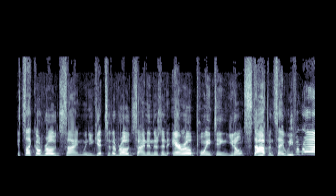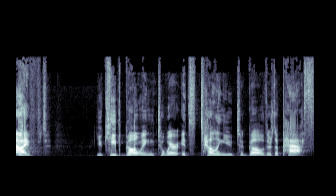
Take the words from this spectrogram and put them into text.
It's like a road sign. When you get to the road sign and there's an arrow pointing, you don't stop and say, We've arrived. You keep going to where it's telling you to go. There's a path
